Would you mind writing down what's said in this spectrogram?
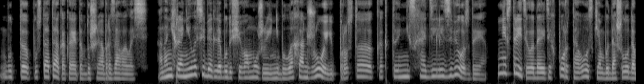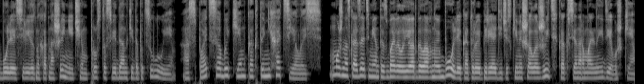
Будто пустота какая-то в душе образовалась. Она не хранила себя для будущего мужа и не была ханжой, просто как-то не сходились звезды. Не встретила до этих пор того, с кем бы дошло до более серьезных отношений, чем просто свиданки до поцелуи. А спать с собой кем как-то не хотелось. Можно сказать, мент избавил ее от головной боли, которая периодически мешала жить, как все нормальные девушки.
